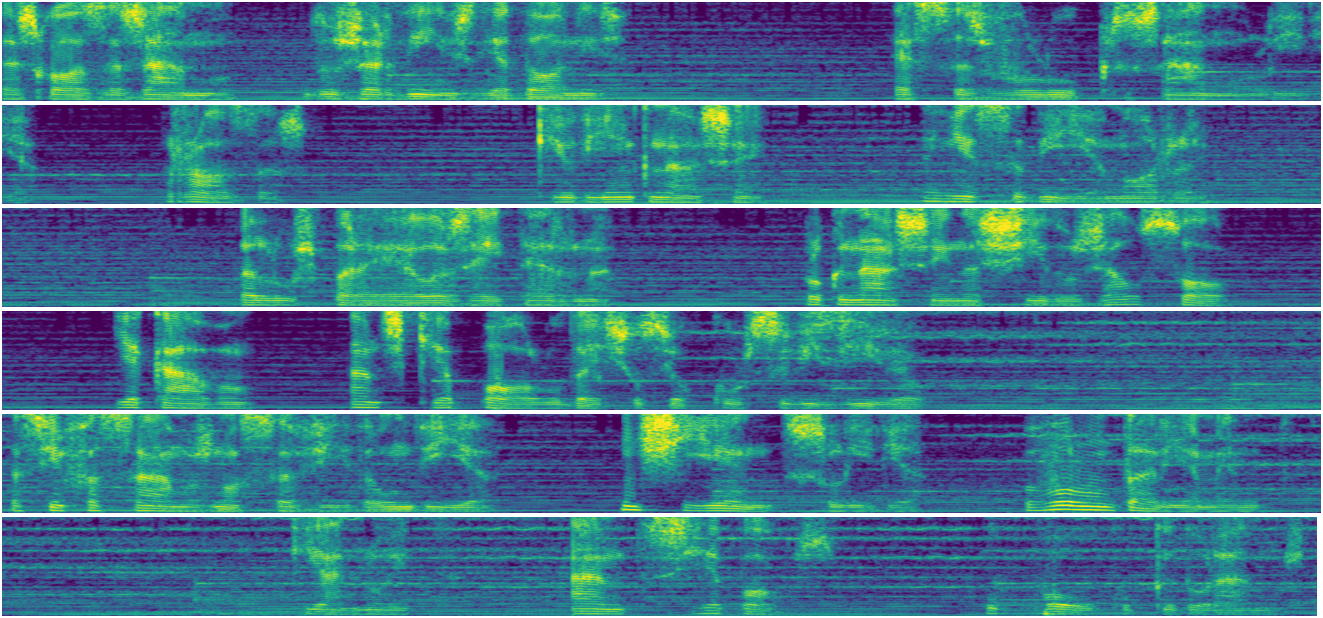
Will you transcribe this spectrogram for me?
As rosas amo dos jardins de Adonis, essas volúcres amo, Líria, rosas que o dia em que nascem, em esse dia morrem. A luz para elas é eterna, porque nascem nascidos já o sol e acabam antes que Apolo deixe o seu curso visível. Assim façamos nossa vida um dia, enchientes, Líria, voluntariamente. Que à noite, antes e após, o pouco que duramos,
